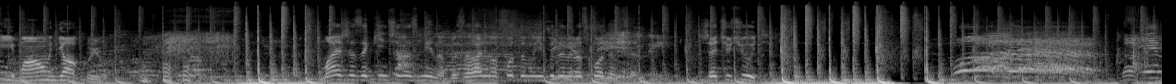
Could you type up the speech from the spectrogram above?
І вам дякую. Майже закінчена зміна. Без загального фото ми нікуди не розходимося. Ще чуть-чуть. Всім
